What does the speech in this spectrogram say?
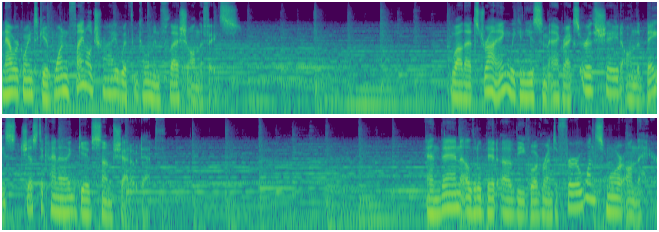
Now we're going to give one final try with Guilliman Flesh on the face. While that's drying, we can use some Agrax Earthshade on the base just to kind of give some shadow depth. And then a little bit of the Gore-Grunta fur once more on the hair.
